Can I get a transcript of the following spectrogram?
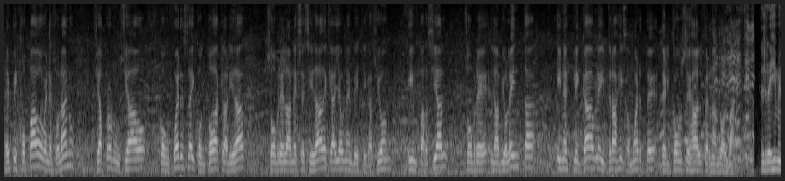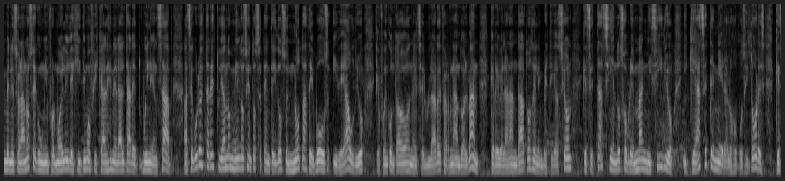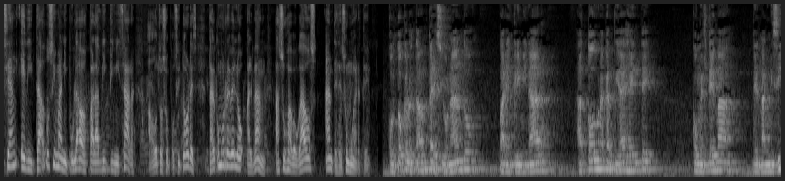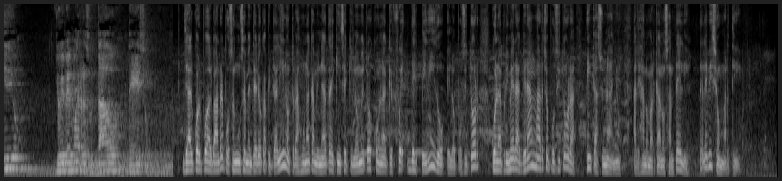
episcopado venezolano se ha pronunciado con fuerza y con toda claridad sobre la necesidad de que haya una investigación imparcial sobre la violenta inexplicable y trágica muerte del concejal Fernando Albán. El régimen venezolano, según informó el ilegítimo fiscal general Tarek William Saab, aseguró estar estudiando 1.272 notas de voz y de audio que fue encontrado en el celular de Fernando Albán, que revelarán datos de la investigación que se está haciendo sobre magnicidio y que hace temer a los opositores que sean editados y manipulados para victimizar a otros opositores, tal como reveló Albán a sus abogados antes de su muerte. Contó que lo estaban presionando para incriminar a toda una cantidad de gente con el tema del magnicidio y hoy vemos el resultado de eso. Ya el cuerpo de Albán reposa en un cementerio capitalino tras una caminata de 15 kilómetros con la que fue despedido el opositor con la primera gran marcha opositora en casi un año. Alejandro Marcano Santelli, Televisión Martí.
